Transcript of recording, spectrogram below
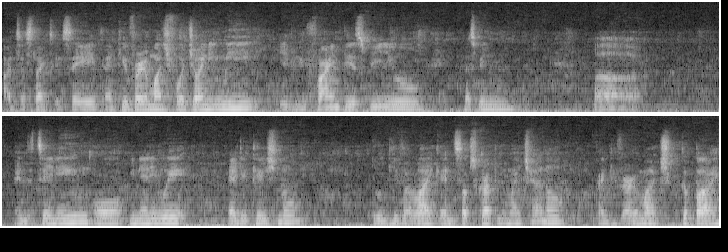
I'd just like to say thank you very much for joining me. If you find this video has been uh, entertaining or in any way educational, do give a like and subscribe to my channel. Thank you very much. Goodbye.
